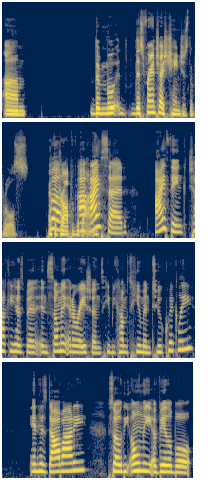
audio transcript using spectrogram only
Um, the mo- this franchise changes the rules at the drop of a dime. I, I said i think chucky has been in so many iterations he becomes human too quickly in his doll body. So the only available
